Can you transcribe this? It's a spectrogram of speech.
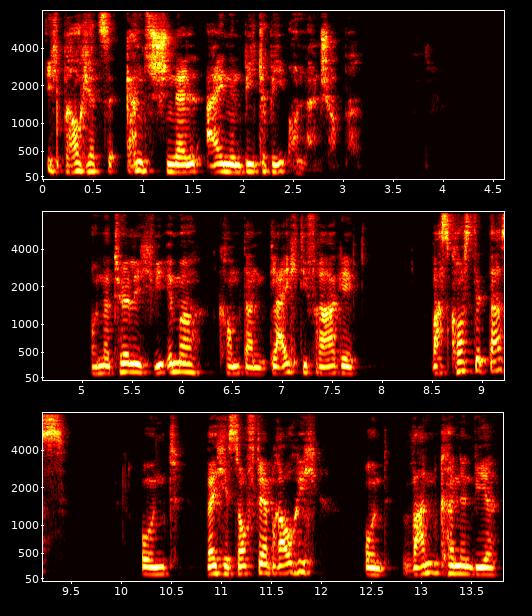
ich brauche jetzt ganz schnell einen B2B Online-Shop. Und natürlich, wie immer, kommt dann gleich die Frage, was kostet das? Und welche Software brauche ich und wann können wir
